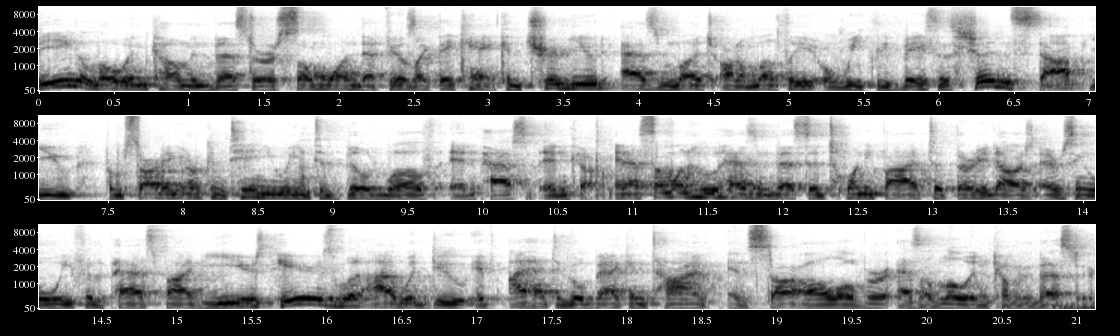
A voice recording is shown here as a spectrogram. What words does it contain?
Being a low income investor or someone that feels like they can't contribute as much on a monthly or weekly basis shouldn't stop you from starting or continuing to build wealth and passive income. And as someone who has invested 25 to $30 every single week for the past five years, here's what I would do if I had to go back in time and start all over as a low income investor.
